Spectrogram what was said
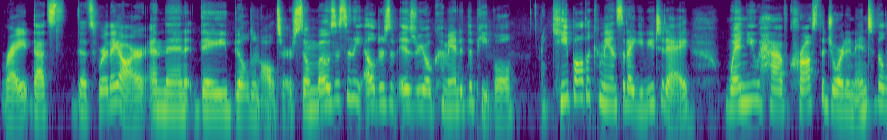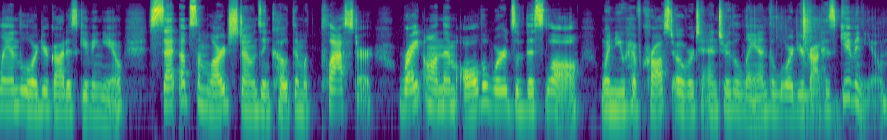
right that's that's where they are and then they build an altar so moses and the elders of israel commanded the people keep all the commands that i give you today when you have crossed the jordan into the land the lord your god is giving you set up some large stones and coat them with plaster write on them all the words of this law when you have crossed over to enter the land the lord your god has given you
